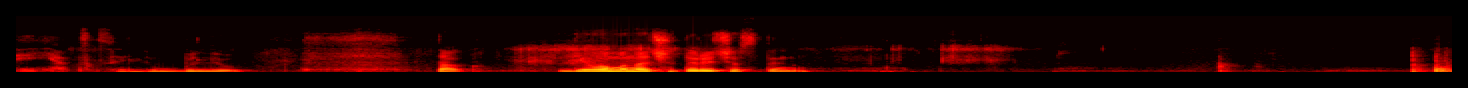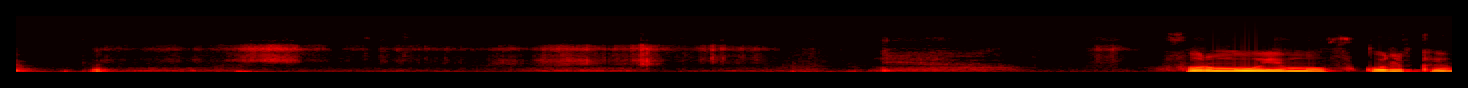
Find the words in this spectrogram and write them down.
Я це люблю. Так, ділимо на 4 частини. Формуємо в кульки.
